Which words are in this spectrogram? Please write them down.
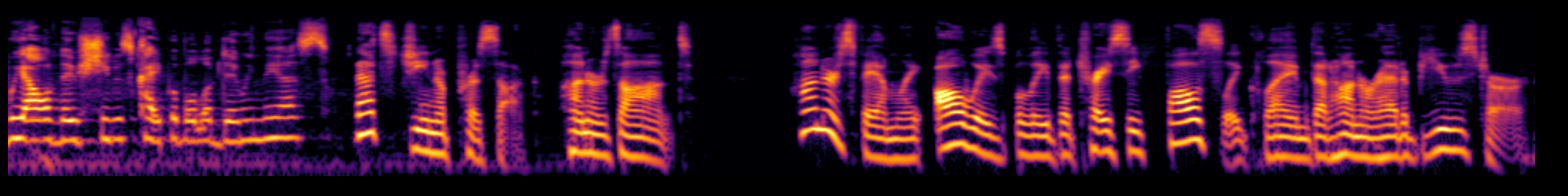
We all knew she was capable of doing this. That's Gina Prissock, Hunter's aunt. Hunter's family always believed that Tracy falsely claimed that Hunter had abused her,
